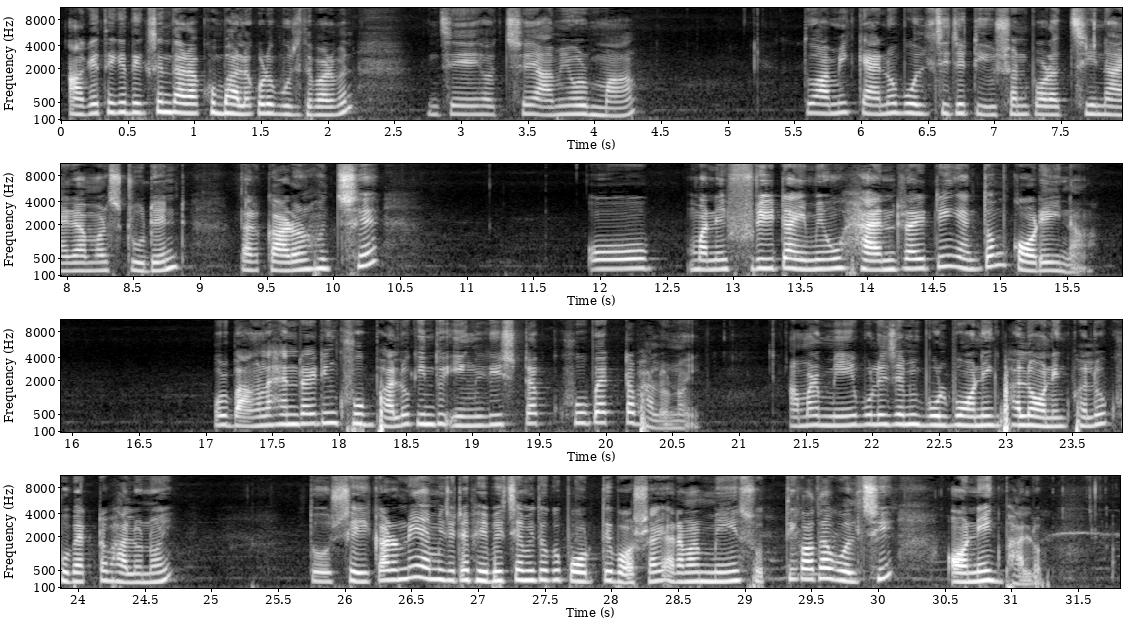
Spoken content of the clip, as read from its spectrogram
আগে থেকে দেখছেন, তারা খুব ভালো করে বুঝতে পারবেন যে হচ্ছে আমি ওর মা। তো আমি কেন বলছি যে টিউশন পড়াচ্ছি নায়রা আমার স্টুডেন্ট। তার কারণ হচ্ছে ও মানে ফ্রি টাইমে ও হ্যান্ড রাইটিং একদম করেই না। ওর বাংলা হ্যান্ড রাইটিং খুব ভালো, কিন্তু ইংলিশটা খুব একটা ভালো নয়। আমার মেয়ে বলে যে আমি বলব অনেক ভালো অনেক ভালো, খুব একটা ভালো নয়। তো সেই কারণেই আমি যেটা ভেবেছি আমি তোকে পড়তে বসাই। আর আমার মেয়ে সত্যি কথা বলছি, অনেক ভালো।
